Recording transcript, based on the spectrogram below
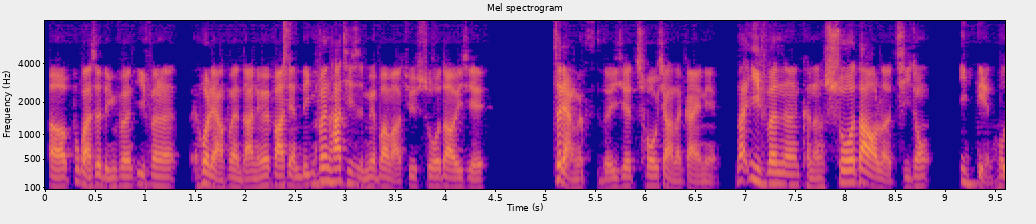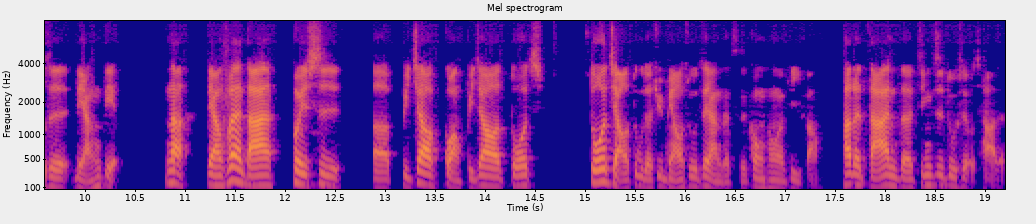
呃，不管是零分、一分或两分的答案，你会发现零分它其实没有办法去说到一些这两个词的一些抽象的概念。那一分呢，可能说到了其中一点或者两点。那两分的答案会是呃比较广、比较多。多角度的去描述这两个词共通的地方，它的答案的精致度是有差的。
